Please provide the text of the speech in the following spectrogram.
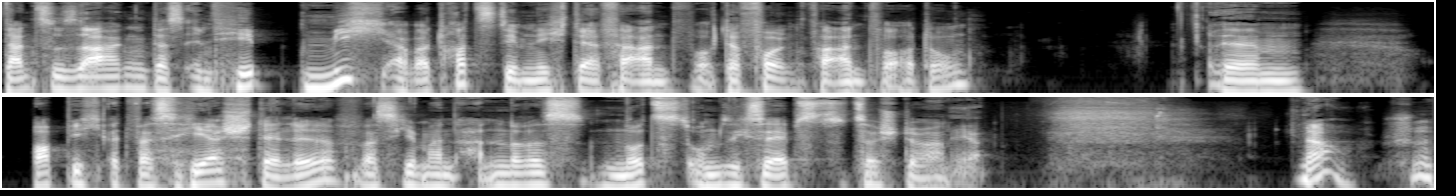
dann zu sagen, das enthebt mich aber trotzdem nicht der, Verantwort der vollen Verantwortung, ähm, ob ich etwas herstelle, was jemand anderes nutzt, um sich selbst zu zerstören. Ja. Ja, schön,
